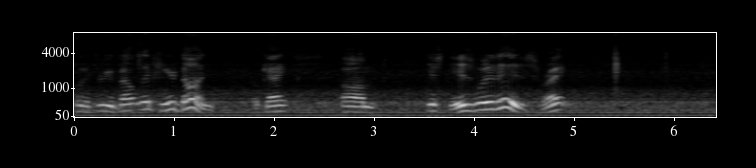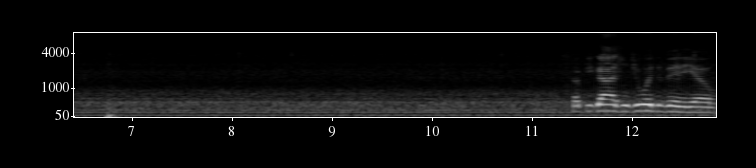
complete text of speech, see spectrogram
put it through your belt loop, and you're done, okay? Um, just is what it is, right? Hope you guys enjoyed the video.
